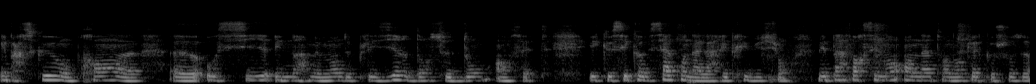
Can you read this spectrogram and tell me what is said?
et parce qu'on prend aussi énormément de plaisir dans ce don en fait. Et que c'est comme ça qu'on a la rétribution, mais pas forcément en attendant quelque chose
